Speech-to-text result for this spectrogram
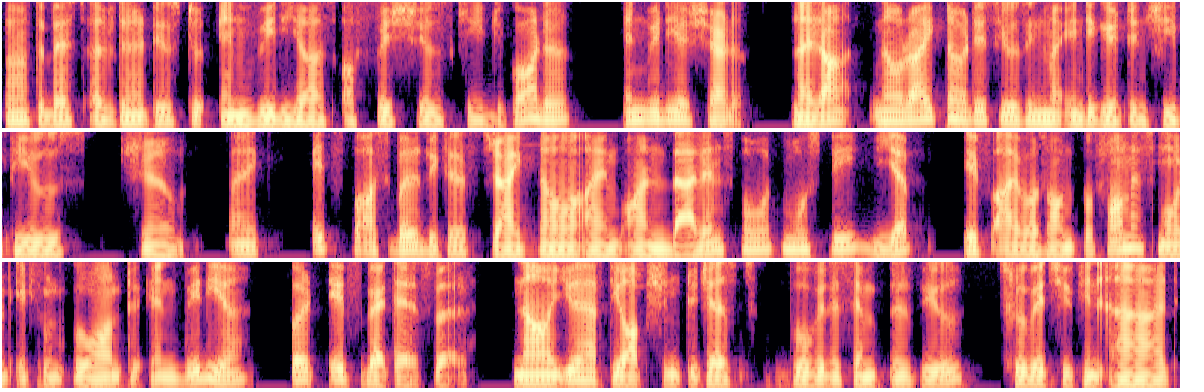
one of the best alternatives to NVIDIA's official screen recorder, NVIDIA Shadow. Now, now right now it is using my integrated GPUs. Like it's possible because right now I'm on balance mode mostly. Yep. If I was on performance mode, it would go on to NVIDIA, but it's better as well. Now you have the option to just go with a simple view through which you can add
